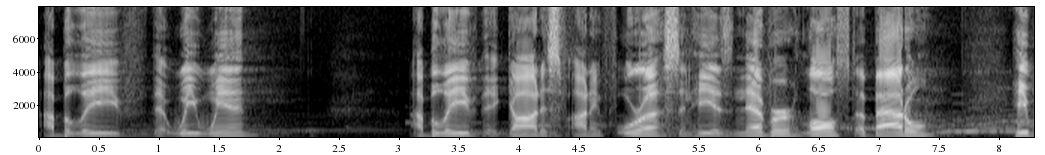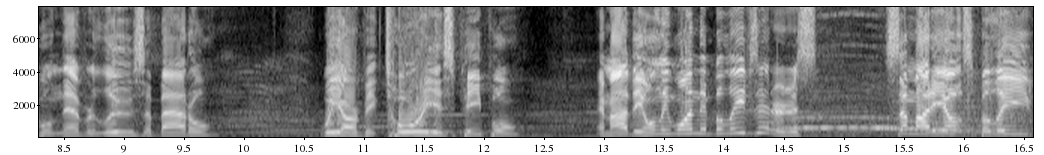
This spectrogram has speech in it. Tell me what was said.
I believe that we win. I believe that God is fighting for us and He has never lost a battle. He will never lose a battle. We are victorious people. Am I the only one that believes it, or does somebody else believe?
